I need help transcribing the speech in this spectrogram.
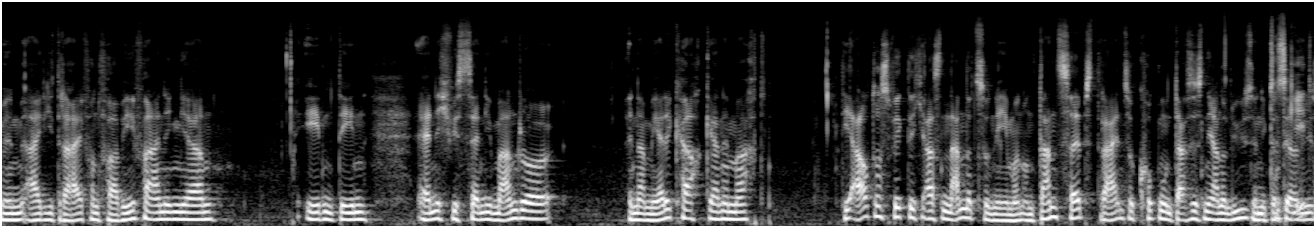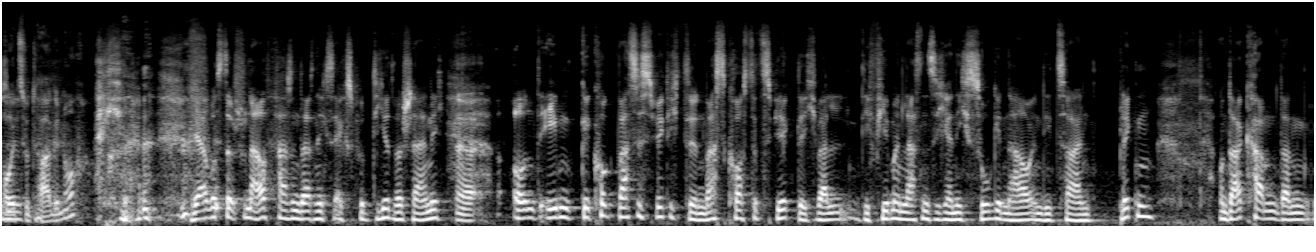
mit dem ID3 von VW vor einigen Jahren. Eben den, ähnlich wie Sandy Munro in Amerika auch gerne macht, die Autos wirklich auseinanderzunehmen und dann selbst reinzugucken und das ist eine Analyse. Eine das geht Analyse. heutzutage noch? ja, muss da schon aufpassen, dass nichts explodiert wahrscheinlich. Ja. Und eben geguckt, was ist wirklich drin, was kostet es wirklich, weil die Firmen lassen sich ja nicht so genau in die Zahlen blicken. Und da kam dann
